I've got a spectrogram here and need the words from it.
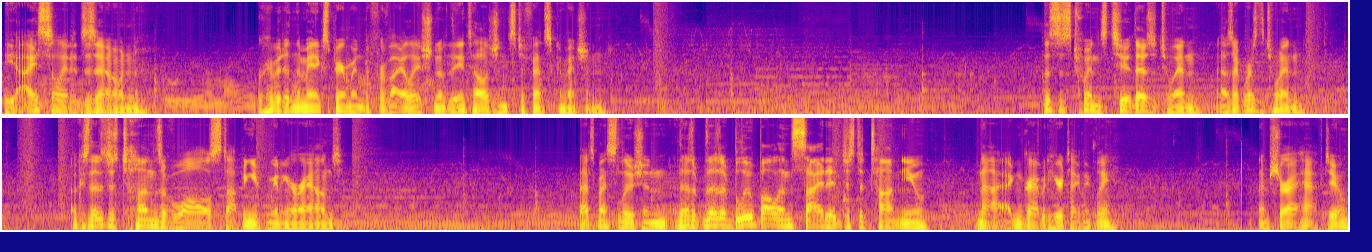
The isolated zone. Prohibited in the main experiment for violation of the Intelligence Defense Convention. This is twins too. There's a twin. I was like, where's the twin? Okay, so there's just tons of walls stopping you from getting around. That's my solution. There's a, there's a blue ball inside it just to taunt you. Nah, I can grab it here technically. I'm sure I have to.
